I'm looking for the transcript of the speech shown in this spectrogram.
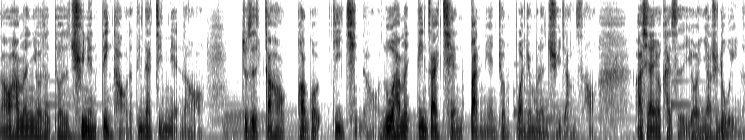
然后他们有的都是去年订好的，订在今年的哦，就是刚好跨过疫情的哦。如果他们定在前半年，就完全不能去这样子哈。啊，现在又开始有人要去露营了，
